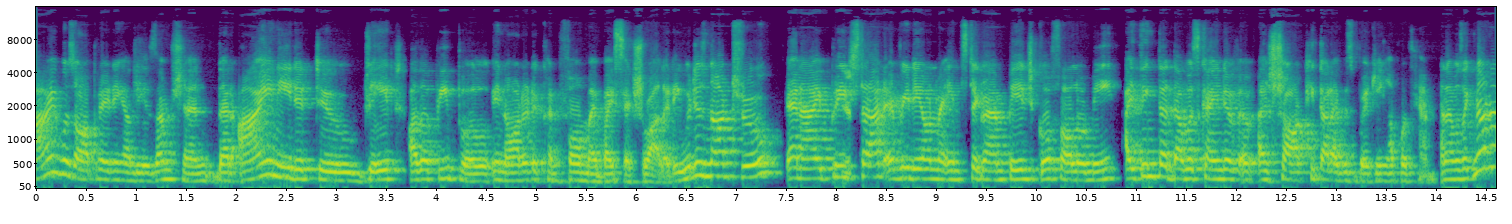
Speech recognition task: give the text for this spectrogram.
I was operating on the assumption that I needed to date other people in order to confirm my bisexuality, which is not true. And I preach that every day on my Instagram page. Go follow me. I think that that was kind of a, a shock. He thought I was breaking up with him. And I was like, no, no,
